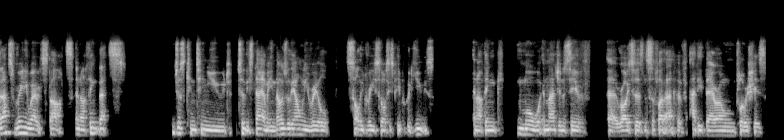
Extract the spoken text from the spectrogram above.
That's really where it starts. And I think that's just continued to this day. I mean, those were the only real solid resources people could use. And I think more imaginative uh, writers and stuff like that have added their own flourishes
